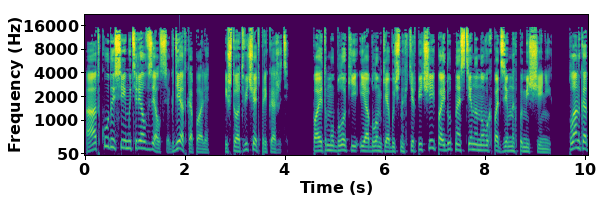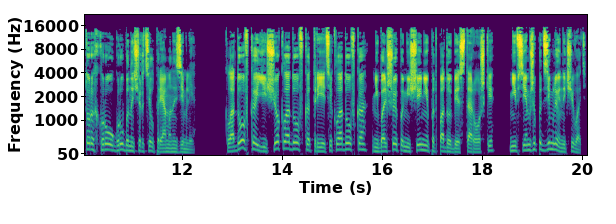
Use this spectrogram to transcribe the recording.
а откуда сей материал взялся, где откопали, и что отвечать прикажете? Поэтому блоки и обломки обычных кирпичей пойдут на стены новых подземных помещений, план которых Кроу грубо начертил прямо на земле. Кладовка, еще кладовка, третья кладовка, небольшое помещение под подобие сторожки, не всем же под землей ночевать.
